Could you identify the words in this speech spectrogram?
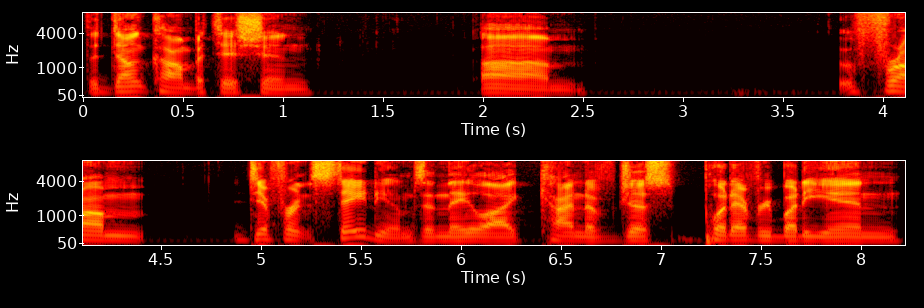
the dunk competition um from different stadiums and they like kind of just put everybody in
